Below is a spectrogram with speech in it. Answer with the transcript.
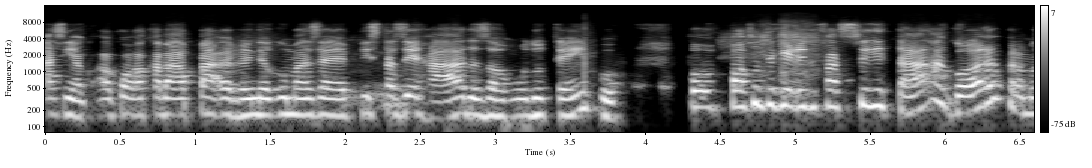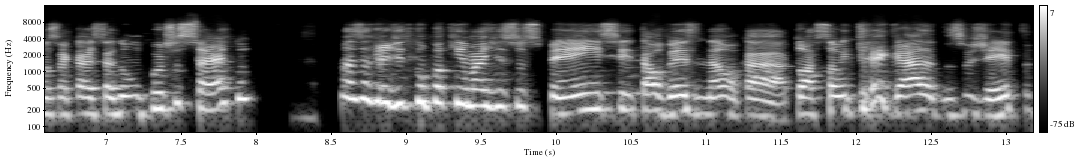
assim, acabar parando algumas é, pistas erradas ao longo do tempo, possam ter querido facilitar agora para mostrar que ela está no curso certo, mas acredito que um pouquinho mais de suspense, talvez não, com a atuação entregada do sujeito,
